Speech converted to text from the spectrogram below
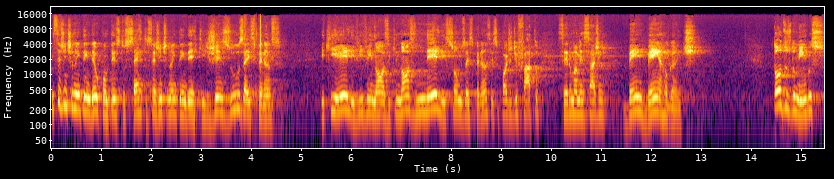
E se a gente não entender o contexto certo, se a gente não entender que Jesus é a esperança e que Ele vive em nós e que nós nele somos a esperança, isso pode de fato ser uma mensagem bem, bem arrogante. Todos os domingos,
